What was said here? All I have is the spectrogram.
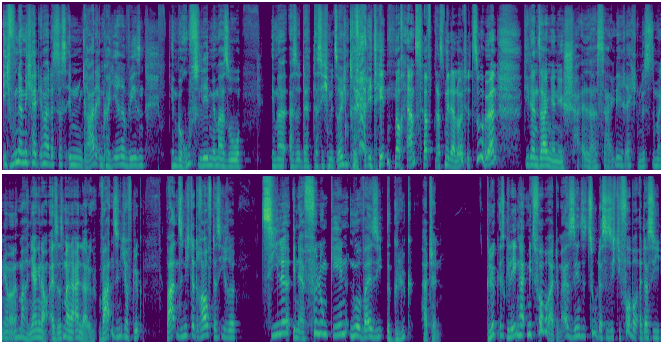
ich wundere mich halt immer, dass das im, gerade im Karrierewesen, im Berufsleben immer so, immer, also da, dass ich mit solchen Trivialitäten noch ernsthaft, dass mir da Leute zuhören, die dann sagen, ja nee, scheiße, hast du eigentlich recht, müsste man ja mal machen. Ja genau, also das ist meine Einladung. Warten Sie nicht auf Glück. Warten Sie nicht darauf, dass Ihre Ziele in Erfüllung gehen, nur weil Sie Glück hatten. Glück ist Gelegenheit mit Vorbereitung. Also sehen Sie zu, dass Sie sich die Vorbere dass Sie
